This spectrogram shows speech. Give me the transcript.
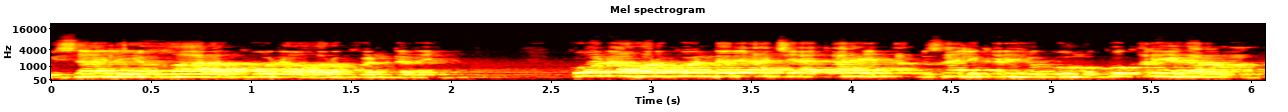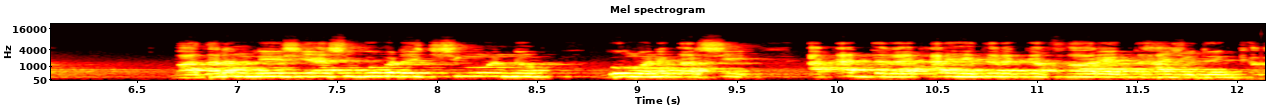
misali ya fara ko da harkon dare. Ko da harkon dare a ce a ƙarhe misali ƙarhe goma ko ƙarhe tara ma ba daren ne shi ya shigo ba da cikin wannan goma na ƙarshe a ƙaddara ƙarhe tara ka fara yin tahajjudinka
